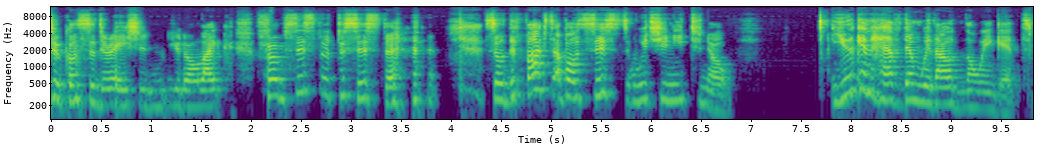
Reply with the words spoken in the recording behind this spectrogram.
to consideration you know like from sister to sister. So the facts about cysts which you need to know. You can have them without knowing it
